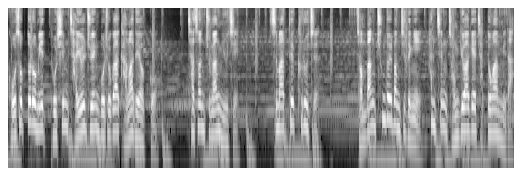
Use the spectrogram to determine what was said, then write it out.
고속도로 및 도심 자율주행 보조가 강화되었고 차선 중앙 유지, 스마트 크루즈, 전방 충돌 방지 등이 한층 정교하게 작동합니다.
